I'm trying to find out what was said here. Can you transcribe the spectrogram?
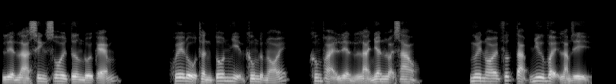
liền là sinh sôi tương đối kém. Khuê đồ thần tôn nhịn không được nói, không phải liền là nhân loại sao? Ngươi nói phức tạp như vậy làm gì?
